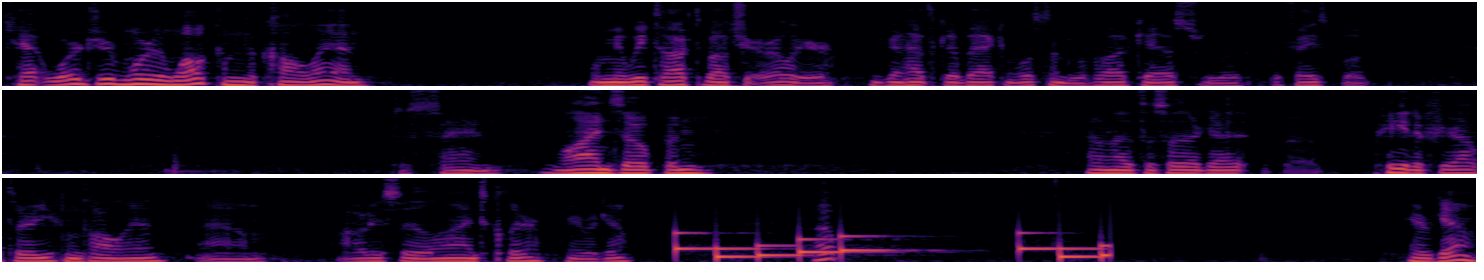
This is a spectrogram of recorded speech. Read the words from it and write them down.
Cat Word, you're more than welcome to call in. I mean, we talked about you earlier. You're gonna have to go back and listen to the podcast or the, the Facebook. Just saying, lines open. I don't know if this other guy, uh, Pete, if you're out there, you can call in. Um, obviously, the line's clear. Here we go. Oh. Here we go.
